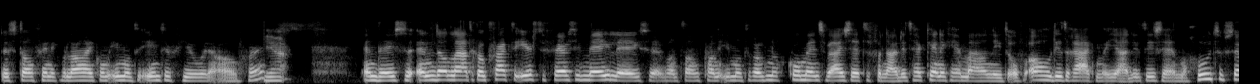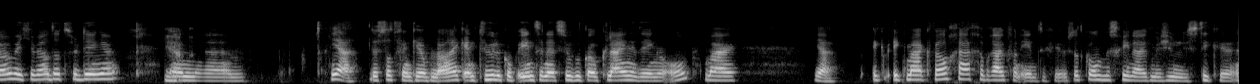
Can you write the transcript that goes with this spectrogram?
Dus dan vind ik belangrijk om iemand te interviewen daarover. Ja. En, deze, en dan laat ik ook vaak de eerste versie meelezen. Want dan kan iemand er ook nog comments bij zetten van... nou, dit herken ik helemaal niet. Of, oh, dit raakt me. Ja, dit is helemaal goed of zo. Weet je wel, dat soort dingen. Ja. En ehm, ja, dus dat vind ik heel belangrijk. En natuurlijk op internet zoek ik ook kleine dingen op. Maar ja, ik, ik maak wel graag gebruik van interviews. Dat komt misschien uit mijn journalistieke.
